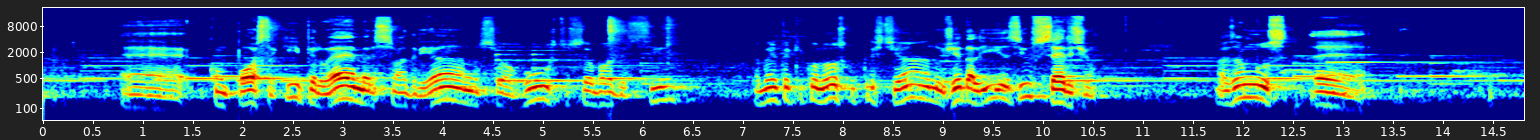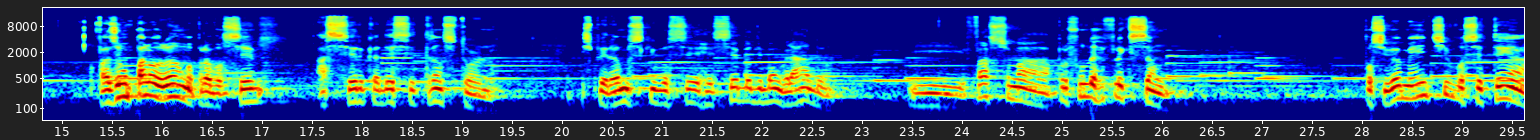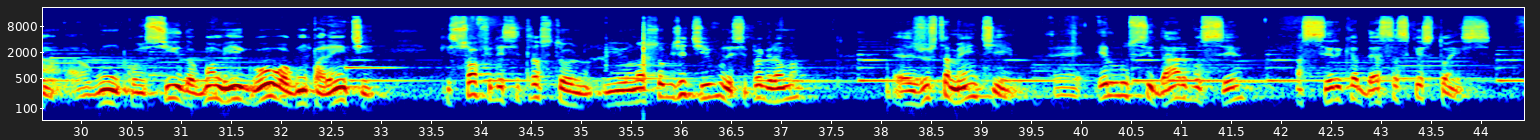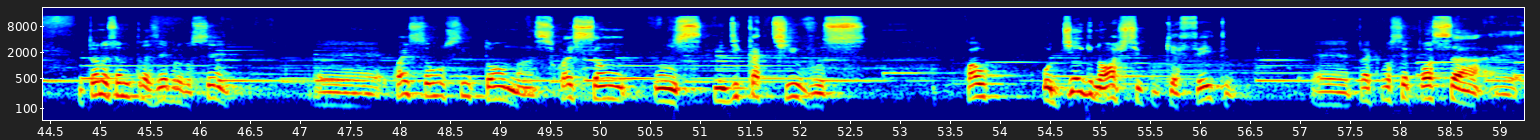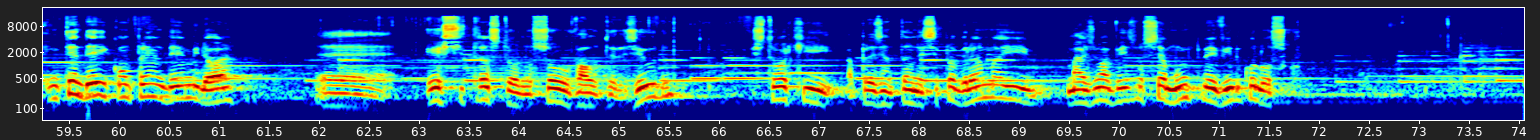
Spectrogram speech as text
é, composta aqui pelo Emerson, Adriano, o seu Augusto, o seu Valdecir também está aqui conosco o Cristiano, o Gedalias e o Sérgio. Nós vamos é, fazer um panorama para você acerca desse transtorno. Esperamos que você receba de bom grado e faça uma profunda reflexão. Possivelmente você tenha algum conhecido, algum amigo ou algum parente que sofre desse transtorno. E o nosso objetivo nesse programa é justamente é, elucidar você acerca dessas questões. Então, nós vamos trazer para você é, quais são os sintomas, quais são os indicativos, qual o diagnóstico que é feito é, para que você possa é, entender e compreender melhor é, este transtorno. Sou o Walter Gildo, estou aqui apresentando esse programa e mais uma vez você é muito bem-vindo conosco.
